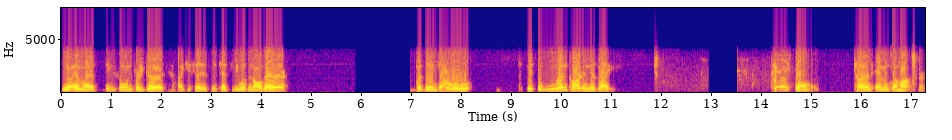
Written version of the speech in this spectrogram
you know, M had things going pretty good. Like you said, his intensity wasn't all there. But then Ja Rule hit the one card in his life that turned M into a monster.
